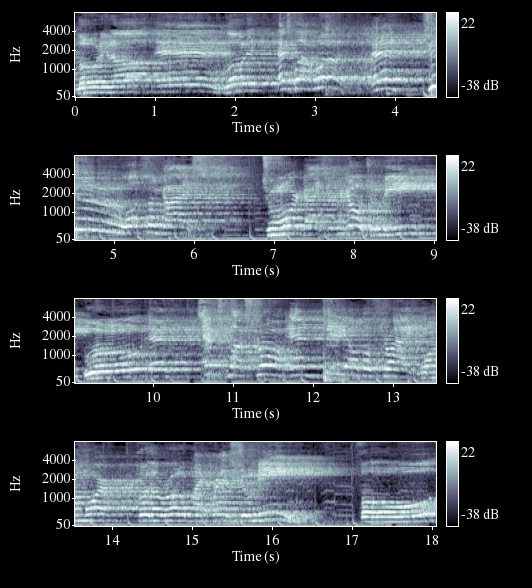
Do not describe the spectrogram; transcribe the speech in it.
Load it up. And load it. X block one. And two. Awesome, guys. Two more, guys. Here we go. Jumbi. Load. One more for the road, my friends. To me, Fold.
